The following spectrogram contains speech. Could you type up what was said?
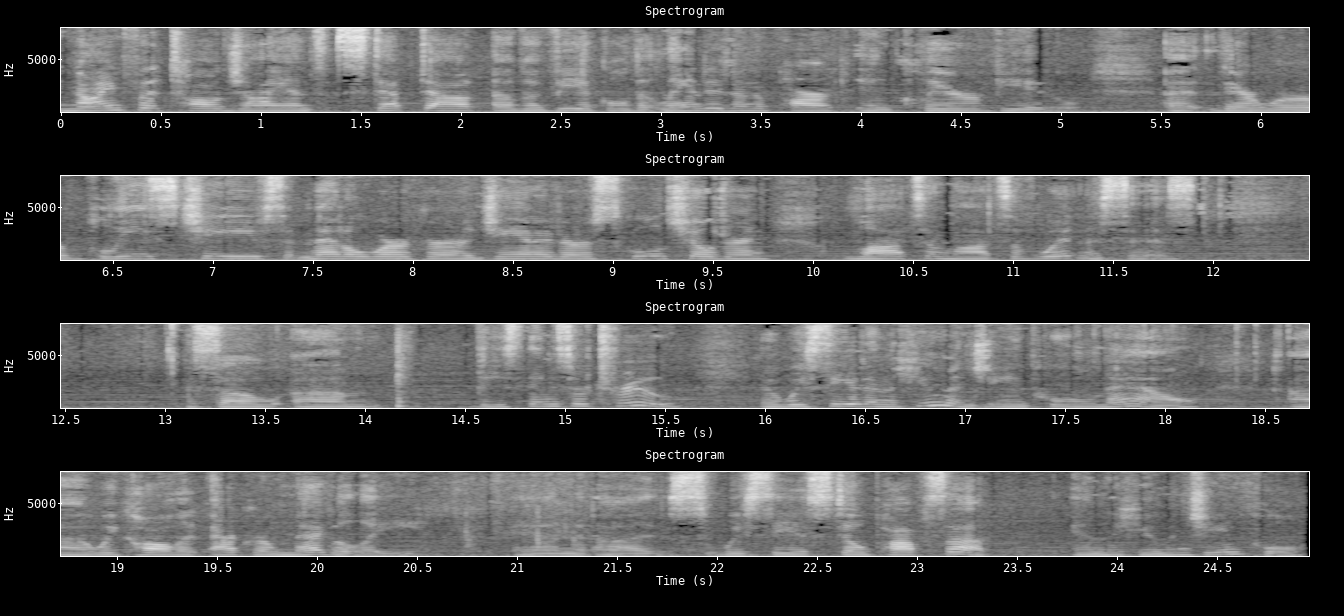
nine-foot-tall giants stepped out of a vehicle that landed in a park in clear view. Uh, there were police chiefs, a metal worker, a janitor, school children, lots and lots of witnesses. So um, these things are true. And we see it in the human gene pool now. Uh, we call it acromegaly and uh, we see it still pops up in the human gene pool.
